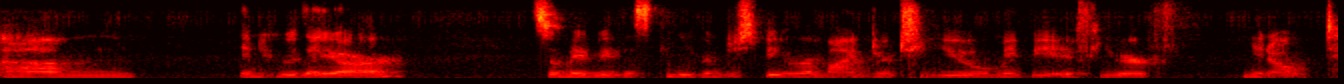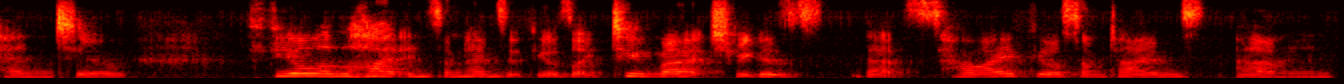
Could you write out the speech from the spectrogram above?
um, in who they are. So maybe this can even just be a reminder to you. Maybe if you're, you know, tend to feel a lot and sometimes it feels like too much because that's how I feel sometimes. Um,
